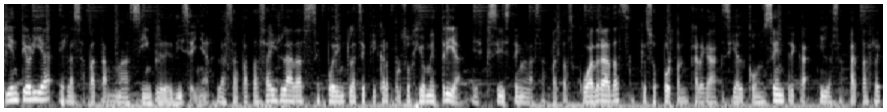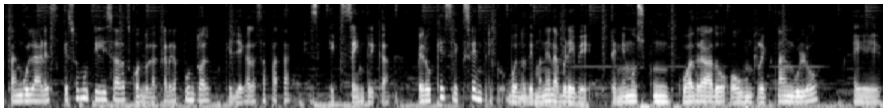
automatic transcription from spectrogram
y en teoría es la zapata más simple de diseñar. Las zapatas aisladas se pueden clasificar por su geometría. Existen las zapatas cuadradas que soportan carga axial concéntrica y las zapatas rectangulares que son utilizadas cuando la carga puntual que llega a la zapata es excéntrica pero ¿qué es excéntrico? Bueno, de manera breve, tenemos un cuadrado o un rectángulo, eh,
